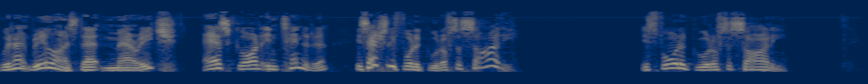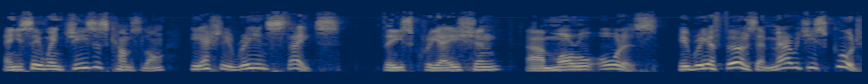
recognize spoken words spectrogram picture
We don't realize that marriage, as God intended it, is actually for the good of society It's for the good of society. And you see, when Jesus comes along, he actually reinstates these creation uh, moral orders. He reaffirms that marriage is good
